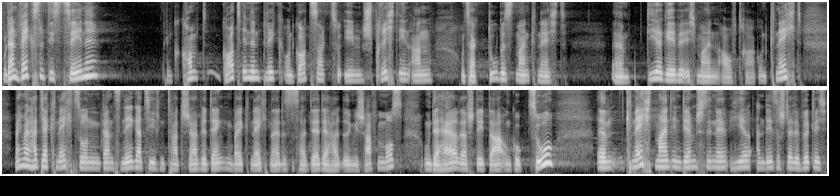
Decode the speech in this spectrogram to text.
Und dann wechselt die Szene, dann kommt Gott in den Blick und Gott sagt zu ihm, spricht ihn an und sagt, du bist mein Knecht, ähm, dir gebe ich meinen Auftrag. Und Knecht, manchmal hat ja Knecht so einen ganz negativen Touch. Ja? Wir denken bei Knecht, ne, das ist halt der, der halt irgendwie schaffen muss und der Herr, der steht da und guckt zu. Ähm, Knecht meint in dem Sinne hier an dieser Stelle wirklich,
